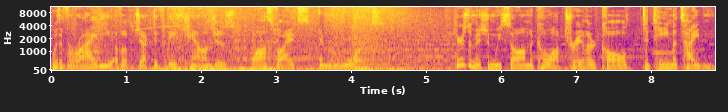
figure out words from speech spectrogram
with a variety of objective based challenges, boss fights, and rewards. Here's a mission we saw in the co op trailer called To Tame a Titan,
